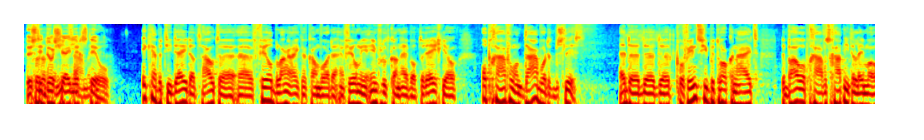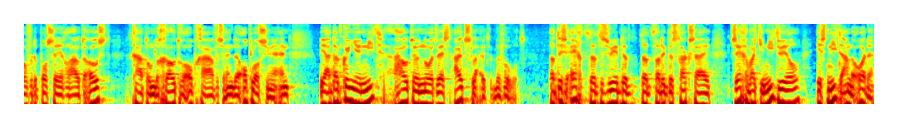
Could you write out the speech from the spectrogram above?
Dus dit dossier ligt stil? Ik heb het idee dat Houten veel belangrijker kan worden en veel meer invloed kan hebben op de regio. Opgaven, want daar wordt het beslist. De, de, de provinciebetrokkenheid, de bouwopgaves gaat niet alleen maar over de postzegel Houten Oost. Het gaat om de grotere opgaves en de oplossingen. En ja, dan kun je niet Houten Noordwest uitsluiten, bijvoorbeeld. Dat is echt, dat is weer dat, dat wat ik daar straks zei. Zeggen wat je niet wil, is niet aan de orde.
